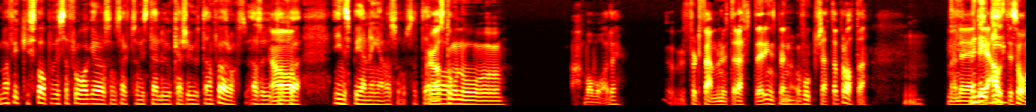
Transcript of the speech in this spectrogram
man fick svar på vissa frågor och som sagt som vi ställde kanske utanför också. Alltså utanför inspelningar och så. så jag var, stod nog, vad var det? 45 minuter efter inspelningen Mm. och fortsätta prata. Mm. Men det, Men det, det- är alltid så.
